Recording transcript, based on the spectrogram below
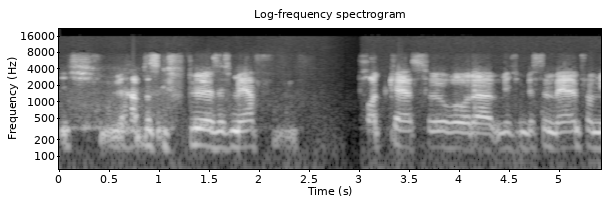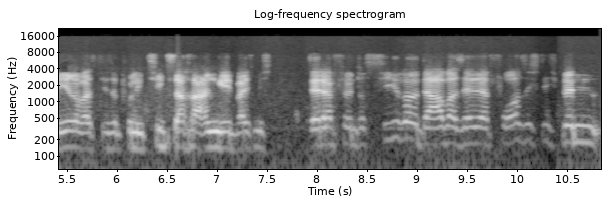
ich habe das Gefühl, dass ich mehr Podcasts höre oder mich ein bisschen mehr informiere, was diese Politik-Sache angeht, weil ich mich sehr dafür interessiere, da aber sehr, sehr vorsichtig bin,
